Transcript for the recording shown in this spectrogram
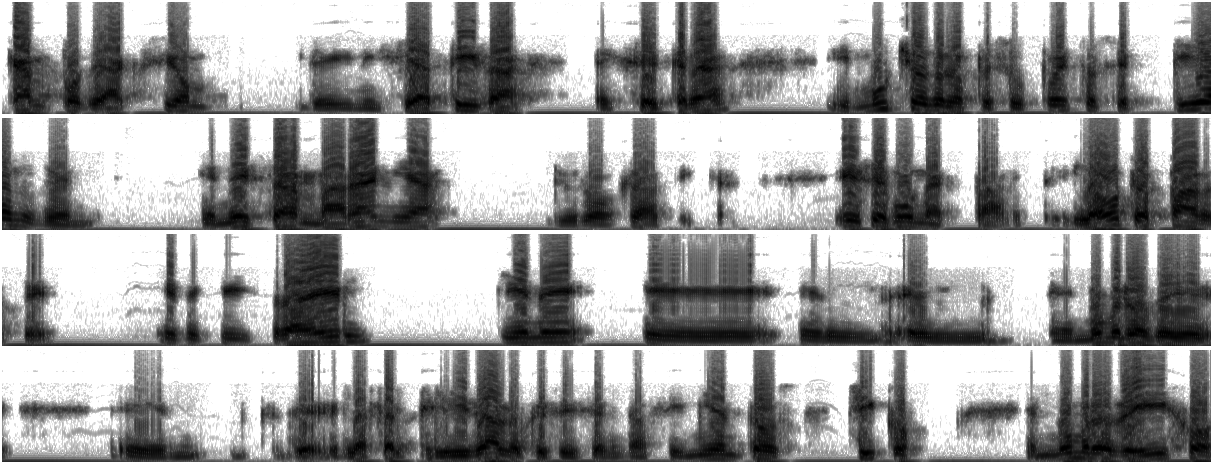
campo de acción, de iniciativa, etcétera, y muchos de los presupuestos se pierden en esa maraña burocrática. Esa es una parte. La otra parte es de que Israel tiene eh, el, número de de la fertilidad, lo que se dice, nacimientos chicos, el número de hijos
